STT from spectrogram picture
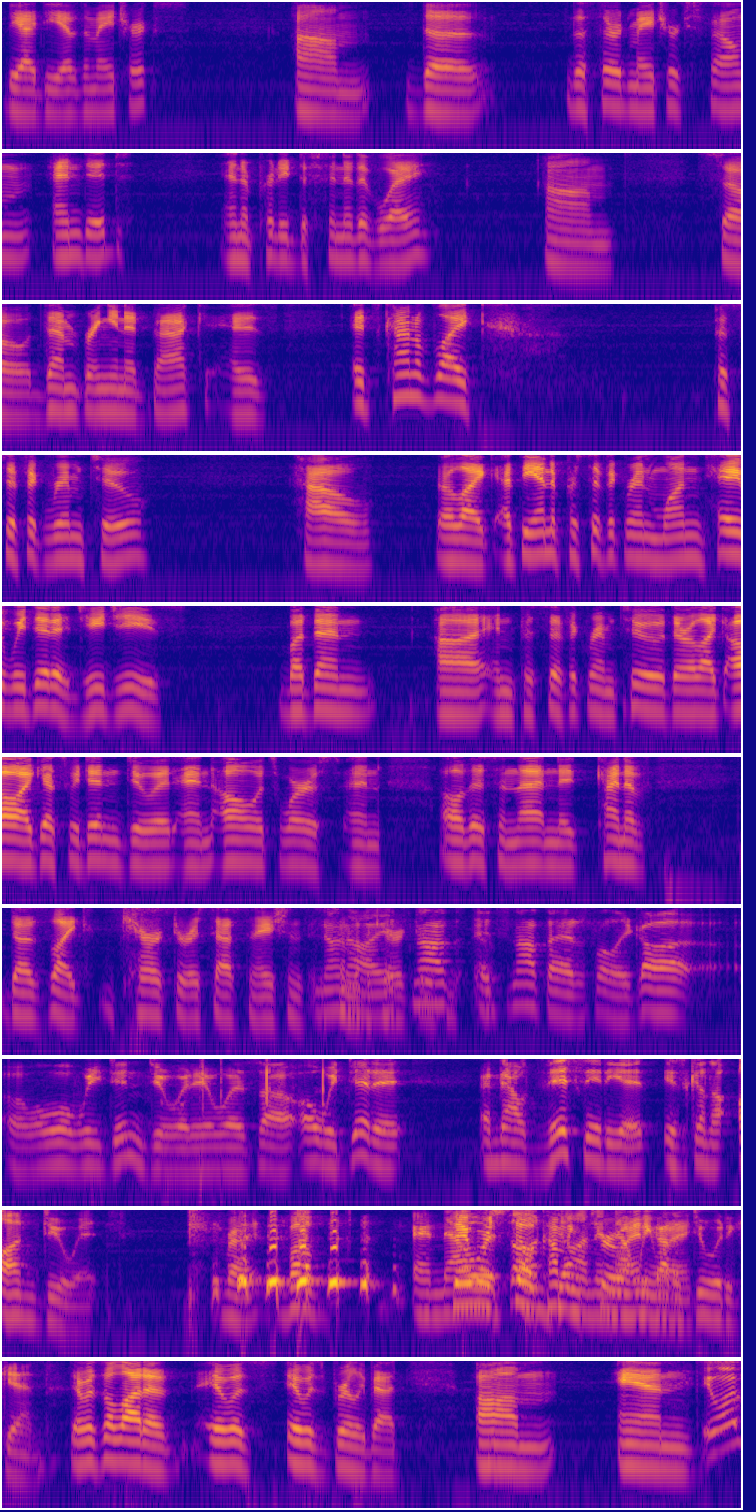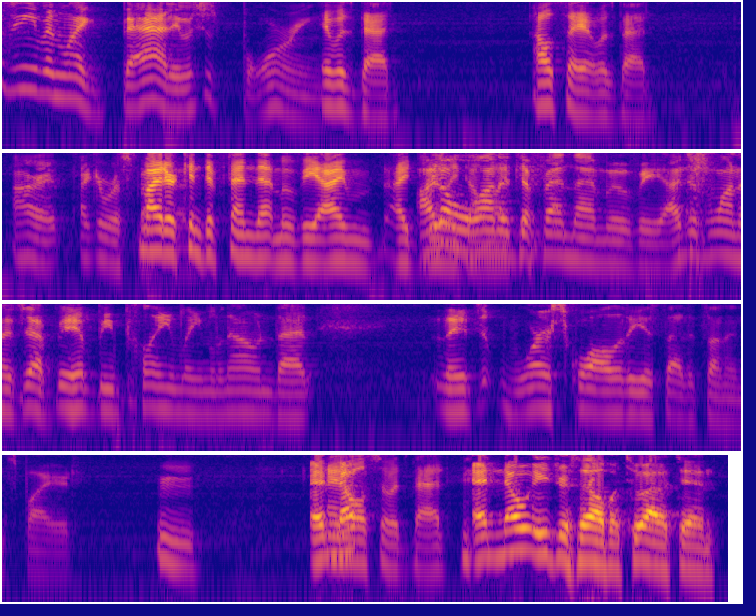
the idea of the Matrix. Um, the the third Matrix film ended in a pretty definitive way. Um, so them bringing it back is it's kind of like Pacific Rim 2 how they're like at the end of Pacific Rim 1, hey, we did it, GG's. But then uh, in Pacific Rim 2, they're like, oh, I guess we didn't do it, and oh, it's worse, and oh, this and that, and it kind of does like character assassinations to No, some no, of the characters. it's not. It's not that. It's like, uh, oh, well, we didn't do it. It was, uh, oh, we did it, and now this idiot is gonna undo it, right. Well, and now They were still undone, coming and through now We got to do it again. there was a lot of it was it was really bad, um, and It wasn't even like bad. It was just boring. it was bad. I'll say it was bad. All right, I can respect. Smiter that. can defend that movie. I'm. I, really I don't, don't want like to it. defend that movie. I just want it to be, be plainly known that its worst quality is that it's uninspired. Hmm. and and no, also it's bad. and no Idris Elba, two out of ten.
